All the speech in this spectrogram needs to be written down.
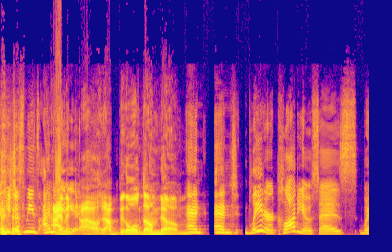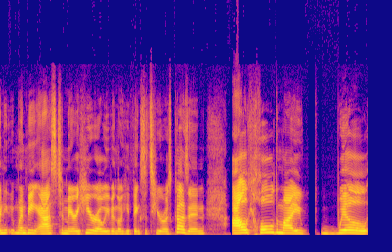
and he just means I'm "I'm a, idiot. oh, I'm a big old dum dum." And and later Claudio says when when being asked to marry Hero, even though he thinks it's Hero's cousin, I'll hold my will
